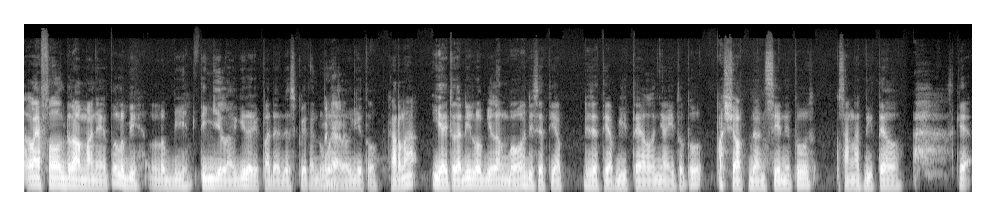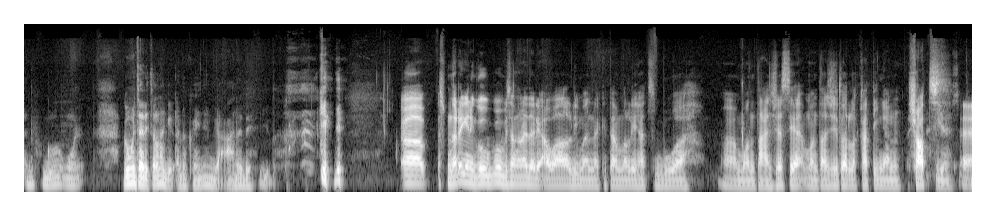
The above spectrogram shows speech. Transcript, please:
level dramanya itu lebih lebih tinggi lagi daripada The Squid and the. Whale gitu. Karena ya itu tadi lo bilang bahwa di setiap di setiap detailnya itu tuh pas shot dan scene itu sangat detail. Ah, kayak aduh gue mau gue mau cari celah gitu aduh kayaknya nggak ada deh gitu kayaknya Eh, sebenarnya gini, gue gue bisa ngeliat dari awal di mana kita melihat sebuah uh, montages ya. Montage itu adalah cuttingan shots Yes. eh,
